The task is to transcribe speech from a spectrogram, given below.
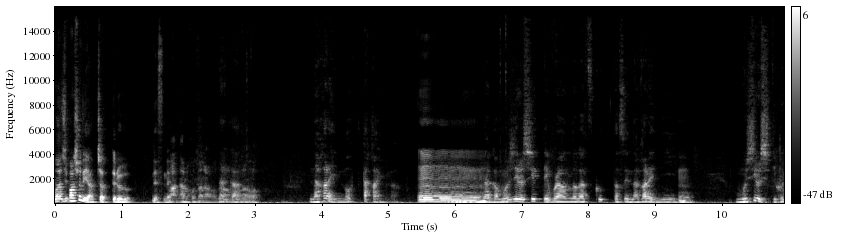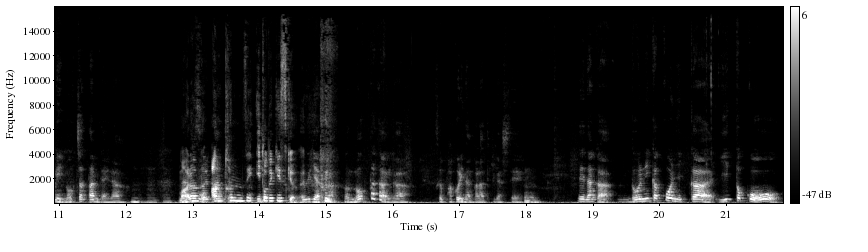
同じ場所でやっちゃってるんですね。あなるほどなるほど。なんかあの流れに乗った感ようーん。な、なんか無印っていうブランドが作ったそういう流れに、うん。無印っていう船に乗っちゃったみたいな。うんうんまあ、あれはもうあん完全に意図的ですけどね。続きやった。その乗った感がすごいパクリなんかなって気がして、うんでなんかどうにかこうにかいいとこを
